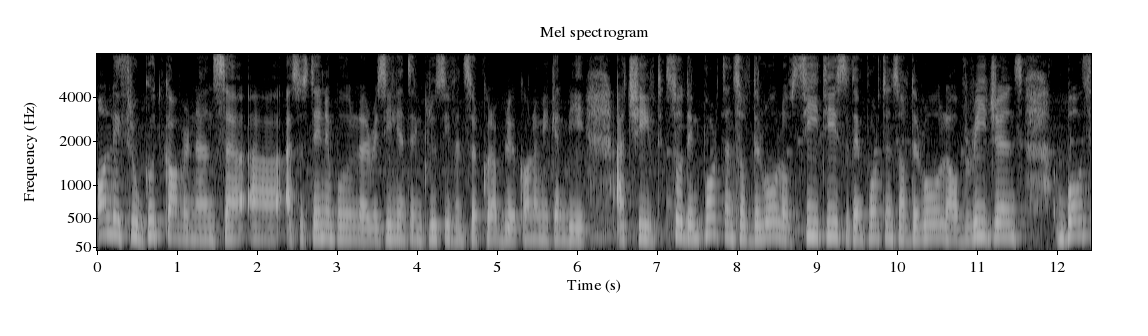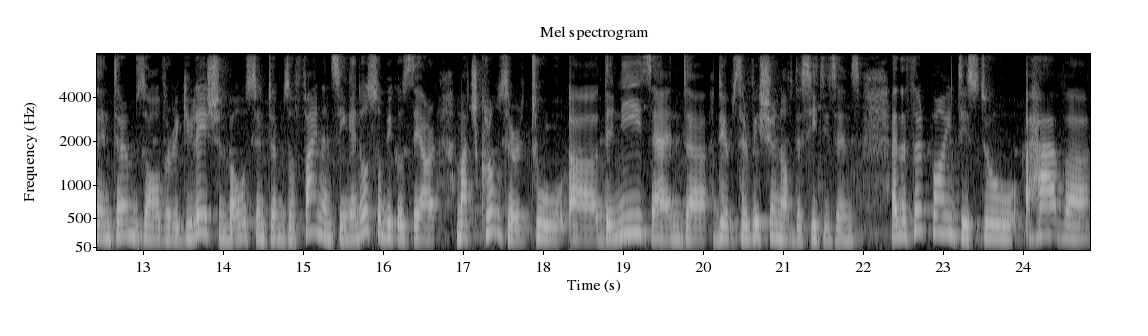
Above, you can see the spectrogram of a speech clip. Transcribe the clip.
only through good governance uh, uh a sustainable, uh, resilient, inclusive and circular blue economy can be achieved. So the importance of the role of cities, the importance of the role of regions, both in terms of regulation but also in terms of financing and also because they are much closer to uh, the needs and the observation of the city citizens. And the third point is to have a,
